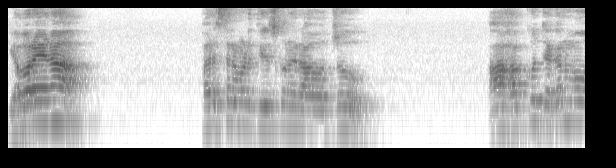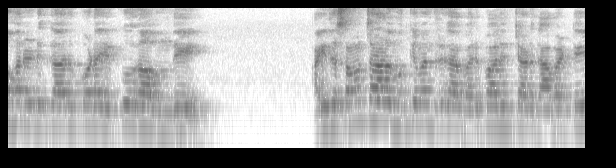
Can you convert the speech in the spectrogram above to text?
ఎవరైనా పరిశ్రమలు తీసుకొని రావచ్చు. ఆ హక్కు జగన్మోహన్ రెడ్డి గారు కూడా ఎక్కువగా ఉంది. ఐదు సంవత్సరాలు ముఖ్యమంత్రిగా పరిపాలించాడు కాబట్టి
